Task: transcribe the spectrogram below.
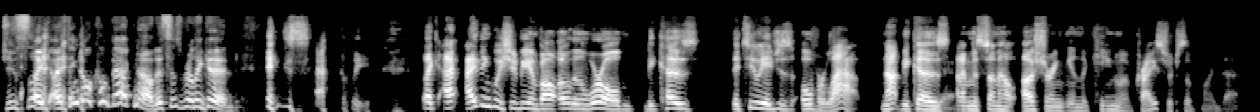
just like I think I'll come back now. This is really good. exactly. Like I, I think we should be involved in the world because the two ages overlap, not because yeah. I'm somehow ushering in the kingdom of Christ or something like that.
